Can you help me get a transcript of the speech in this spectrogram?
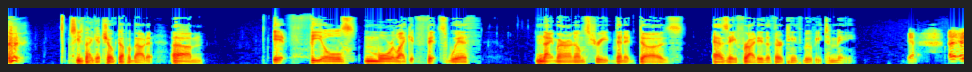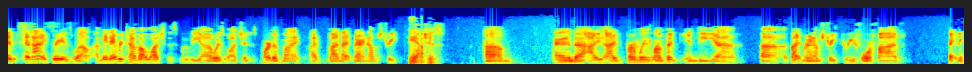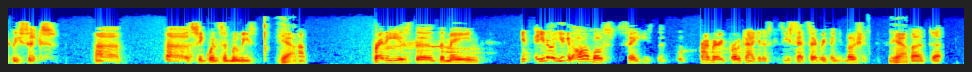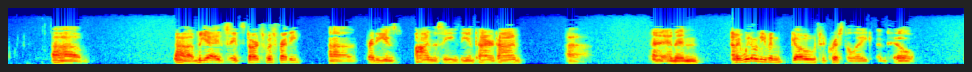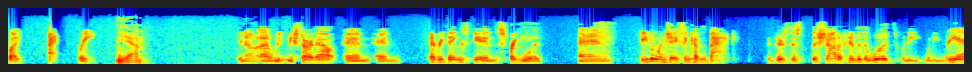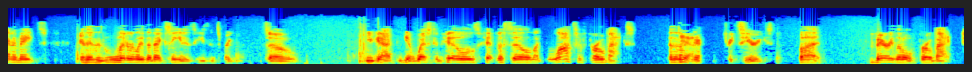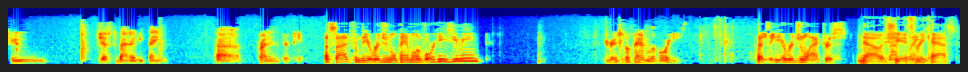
Excuse me, I get choked up about it. Um, it feels more like it fits with Nightmare on Elm Street than it does as a Friday the Thirteenth movie to me. Yeah, and and I agree as well. I mean, every time I watch this movie, I always watch it as part of my my, my Nightmare on Elm Street Yeah. watches. Um, and uh, I I firmly lump it in the uh, uh, Nightmare on Elm Street three, four, five, technically six uh, uh, sequence of movies. Yeah, Freddy is the the main. You, you know, you could almost say he's the, the primary protagonist because he sets everything in motion. yeah, But uh, um, uh, but yeah, it's it starts with Freddy. Uh, Freddy is behind the scenes the entire time, uh, and, and then I mean we don't even go to Crystal Lake until like Act Three. yeah, You know, uh, we we start out and and everything's in Springwood, and even when Jason comes back, there's this the shot of him in the woods when he when he reanimates, and then literally the next scene is he's in Springwood. So you got you know Westin Hills, Hypnocil, like lots of throwbacks to the Yeah. Nightmare Street series, but very little throwback to just about anything uh, Friday the Thirteenth. Aside from the original Pamela Voorhees, you mean? the original Pamela Voorhees. That's the original actress. no, It's she not it's recast.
